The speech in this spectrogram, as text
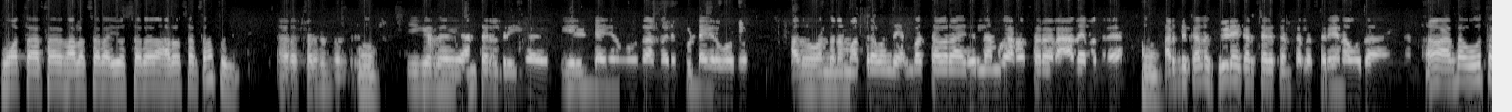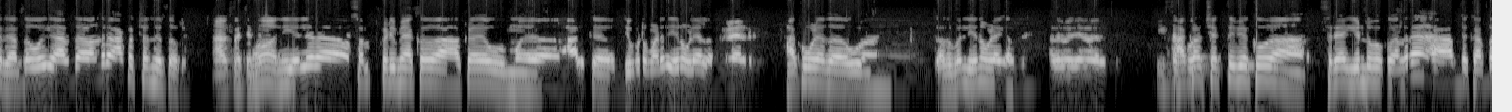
ಮೂವತ್ತಾರು ಸಾವಿರ ನಲ್ವತ್ತು ಸಾವಿರ ಐವತ್ತು ಸಾವಿರ ಅರವತ್ತು ಸಾವಿರ ತನಕ ಹೋಗಿದ್ವಿ ಅರವತ್ತು ಸಾವಿರ ಬಂದ್ರಿ ಈಗ ಅಂತಾರಲ್ರಿ ಈಗ ಪೀರಿಯಡ್ ಆಗಿರ್ಬೋದು ಆಮೇಲೆ ಫುಡ್ ಆಗಿರ್ಬೋದು ಅದು ಒಂದು ನಮ್ಮ ಹತ್ರ ಒಂದು ಎಂಬತ್ ಸಾವಿರ ಆಗಿರ್ಲಿ ನಮ್ಗೆ ಅರವತ್ ಸಾವಿರ ಆದಾಯ ಬಂದ್ರೆ ಅರ್ಧಕ್ಕಾದ್ರೆ ಫೀಡೆ ಖರ್ಚಾಗುತ್ತೆ ಅಂತಲ್ಲ ಸರ್ ಏನ್ ಹೌದಾ? ಹಾ ಅರ್ಧ ಹೋಗ್ತಾರೆ ಅರ್ಧ ಹೋಗಿ ಅರ್ಧ ಅಂದ್ರೆ ಆಕಳ ಚಂದ ಇರ್ತಾವ್ರಿ. ಹ್ಮ್ ನೀ ಎಲ್ಲಾರ ಸ್ವಲ್ಪ ಕಡಿಮೆ ಆಕ ಆಕಳ ಹಾಲು ದಿಬ್ಬಟ್ಟು ಮಾಡಿದ್ರೆ ಏನು ಉಳಿಯಲ್ಲ. ಆಕ ಆಕಳ ಉಳಿಯೋದ ಅದ್ರ ಬಲ್ಲಿ ಏನು ಉಳಿಯಲ್ಲ ಅದ್ರ ಬಲ್ಲಿ ಏನೋ ಆಕಳ ಶಕ್ತಿ ಬೇಕು ಸರಿಯಾಗಿ ಹಿಂಡ್ಬೇಕು ಅಂದ್ರೆ ಅರ್ಧಕ್ಕೆ ಅರ್ಧ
